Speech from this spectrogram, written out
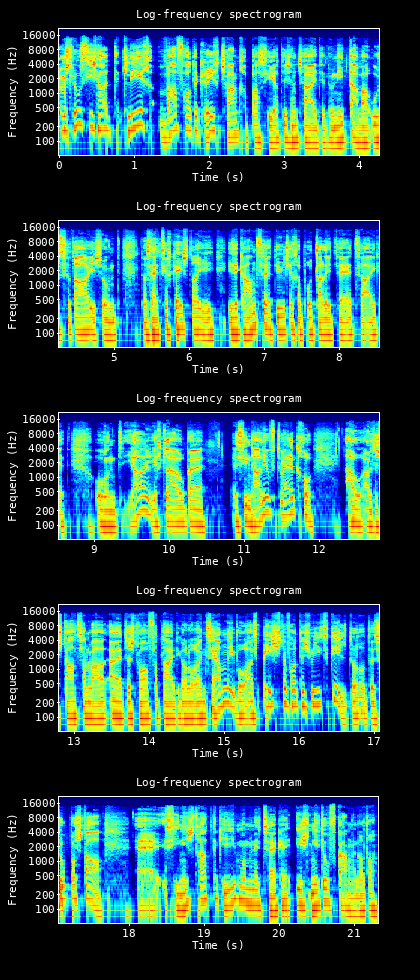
am Schluss ist halt gleich, was vor der Gerichtsschranke passiert, ist entscheidend und nicht das, was außen dran ist. Und das hat sich gestern in, in der ganzen deutlichen Brutalität gezeigt. Und ja, ich glaube, es sind alle auf die Welt gekommen. Auch, auch der Staatsanwalt, äh, der Strafverteidiger Lorenz Herni, der als Beste von der Schweiz gilt, oder? Der Superstar. Äh, seine Strategie, muss man nicht sagen, ist nicht aufgegangen, oder?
